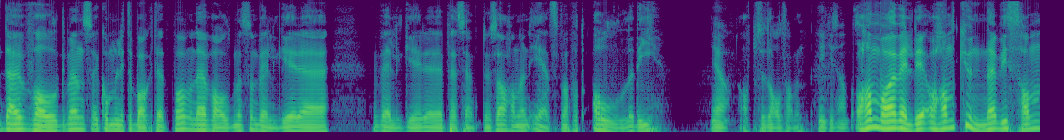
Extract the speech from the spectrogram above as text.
det er jo valgmenn så Vi kommer litt tilbake til etterpå, men det er valgmenn som velger, eh, velger eh, presidenten i USA. Han er den eneste som har fått alle de. Ja. Absolutt alle sammen. Ikke sant? Og han var veldig Og han kunne, hvis han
